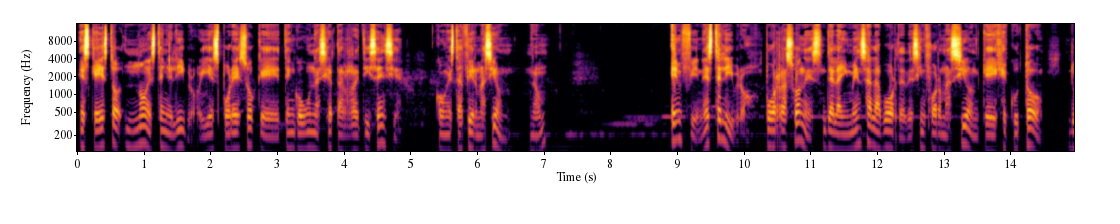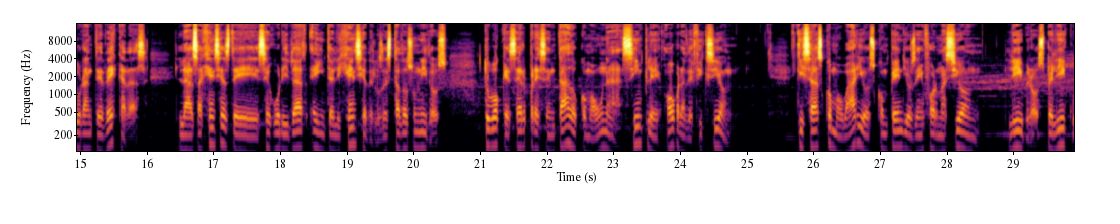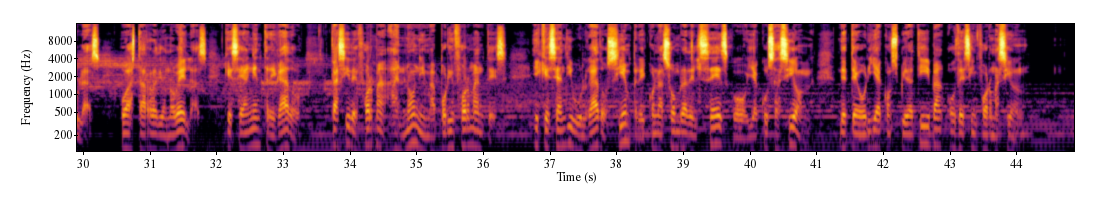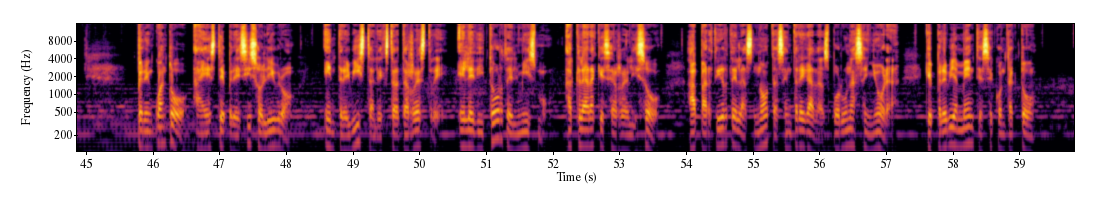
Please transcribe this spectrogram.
es que esto no está en el libro y es por eso que tengo una cierta reticencia con esta afirmación, ¿no? En fin, este libro, por razones de la inmensa labor de desinformación que ejecutó durante décadas las agencias de seguridad e inteligencia de los Estados Unidos, tuvo que ser presentado como una simple obra de ficción, quizás como varios compendios de información libros, películas o hasta radionovelas que se han entregado casi de forma anónima por informantes y que se han divulgado siempre con la sombra del sesgo y acusación de teoría conspirativa o desinformación. Pero en cuanto a este preciso libro, Entrevista al extraterrestre, el editor del mismo aclara que se realizó a partir de las notas entregadas por una señora que previamente se contactó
